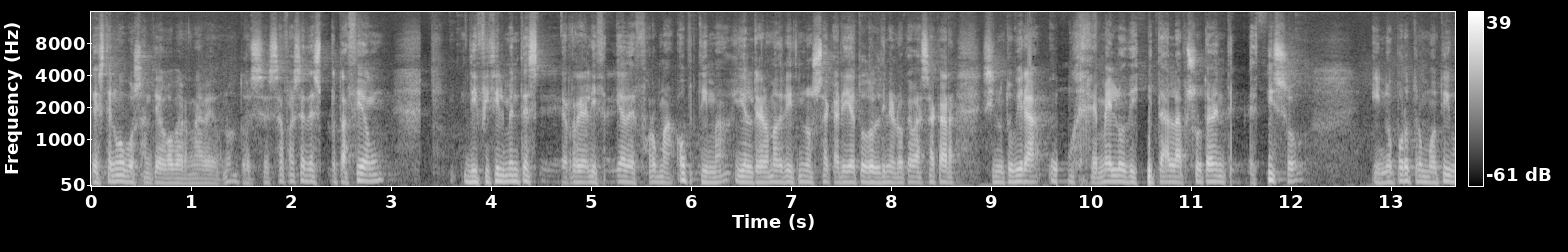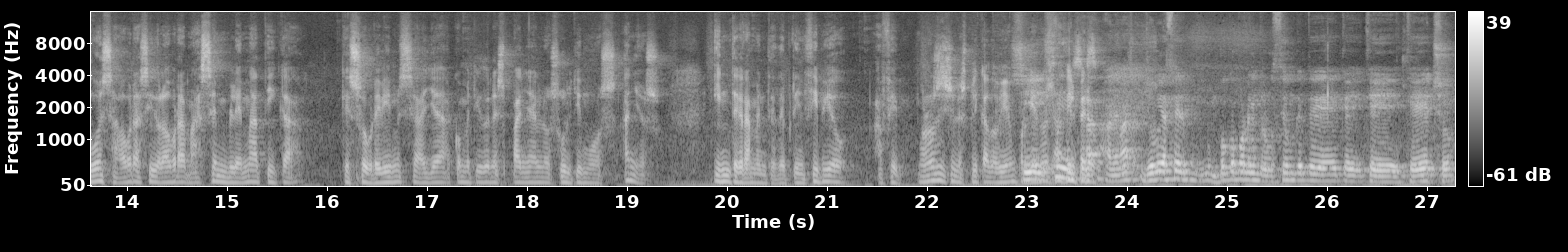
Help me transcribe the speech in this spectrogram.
de este nuevo Santiago Bernabéu. ¿no? Entonces, esa fase de explotación difícilmente se realizaría de forma óptima y el Real Madrid no sacaría todo el dinero que va a sacar si no tuviera un gemelo digital absolutamente preciso. Y no por otro motivo esa obra ha sido la obra más emblemática que sobre BIM se haya cometido en España en los últimos años, íntegramente, de principio fin. Bueno, no sé si lo he explicado bien, porque no es fácil, pero... Además, yo voy a hacer un poco por la introducción que, te, que, que, he hecho.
